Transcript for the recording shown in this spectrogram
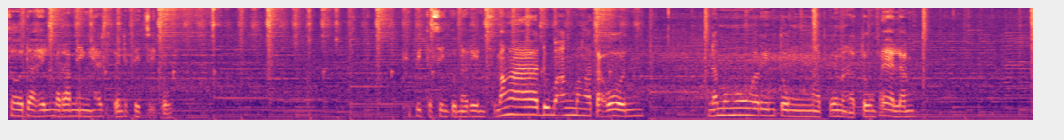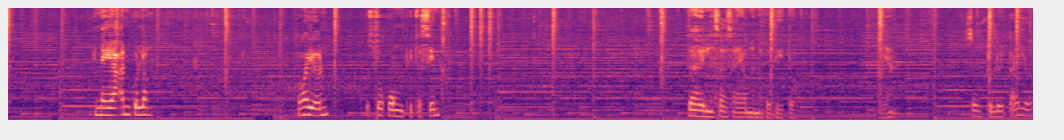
So, dahil maraming health benefits ito, pipitasin ko na rin. Mga dumaang mga taon, namumunga rin tong puno na to. Kaya lang, hinayaan ko lang. So ngayon, gusto kong pitasin. Dahil nasasayangan ako dito. Ayan. So tuloy tayo.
